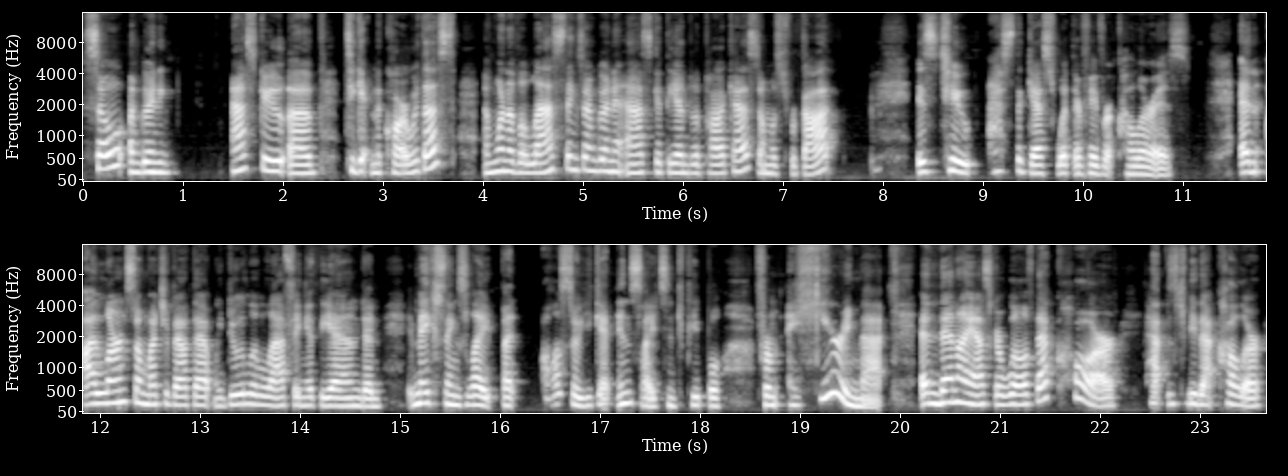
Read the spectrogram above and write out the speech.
So, I'm going to ask you uh, to get in the car with us. And one of the last things I'm going to ask at the end of the podcast, almost forgot, is to ask the guests what their favorite color is. And I learned so much about that. We do a little laughing at the end and it makes things light, but also you get insights into people from hearing that. And then I ask her, well, if that car happens to be that color,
